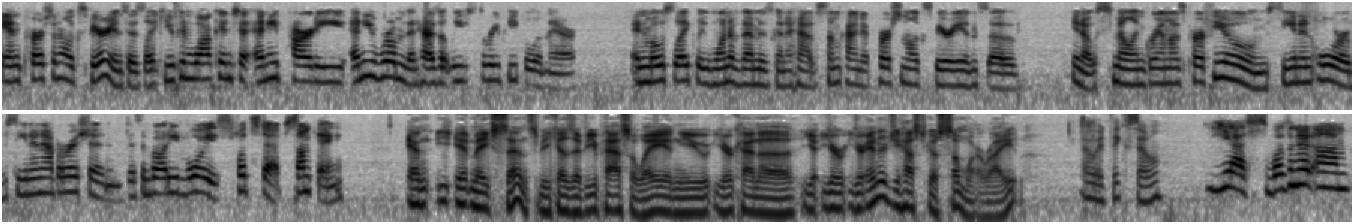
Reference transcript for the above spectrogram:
And personal experiences. Like you can walk into any party, any room that has at least three people in there, and most likely one of them is going to have some kind of personal experience of, you know, smelling grandma's perfume, seeing an orb, seeing an apparition, disembodied voice, footsteps, something. And it makes sense because if you pass away and you you're kind of your your energy has to go somewhere, right? I would think so. Yes, wasn't it? Um,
